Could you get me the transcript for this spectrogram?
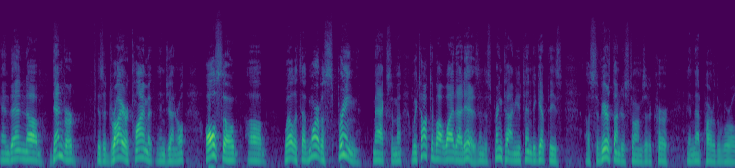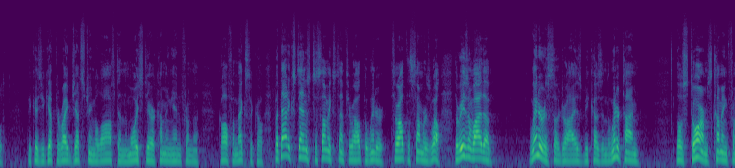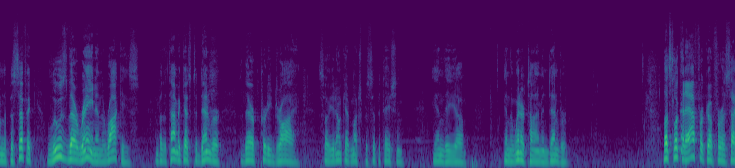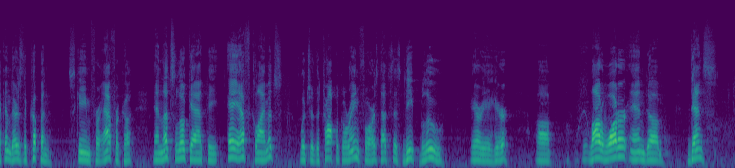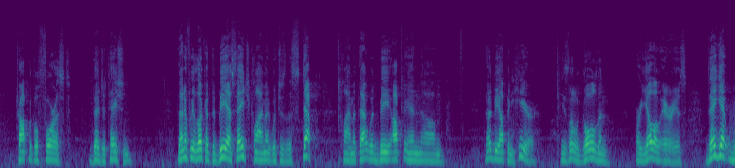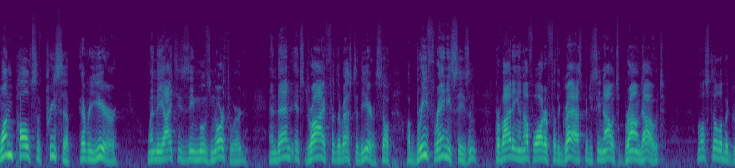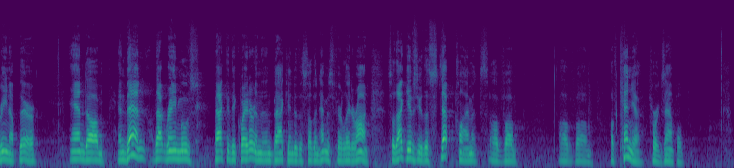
And then um, Denver is a drier climate in general. Also, um, well, it's more of a spring maxima. We talked about why that is. In the springtime, you tend to get these uh, severe thunderstorms that occur in that part of the world because you get the right jet stream aloft and the moist air coming in from the Gulf of Mexico. But that extends to some extent throughout the winter, throughout the summer as well. The reason why the winter is so dry is because in the wintertime, those storms coming from the Pacific lose their rain in the Rockies. And by the time it gets to Denver, they're pretty dry. So you don't get much precipitation in the, uh, in the wintertime in Denver. Let's look at Africa for a second. There's the Köppen scheme for Africa. And let's look at the AF climates, which are the tropical rainforest. That's this deep blue area here. Uh, a lot of water and uh, dense tropical forest vegetation. Then if we look at the BSH climate, which is the steppe climate, that would be up in, um, that would be up in here, these little golden or yellow areas. They get one pulse of precip every year when the ITCZ moves northward, and then it's dry for the rest of the year. So a brief rainy season, providing enough water for the grass, but you see now it's browned out. Well, still a bit green up there. And, um, and then that rain moves back to the equator and then back into the southern hemisphere later on. So that gives you the steppe climates of, um, of, um, of Kenya, for example.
